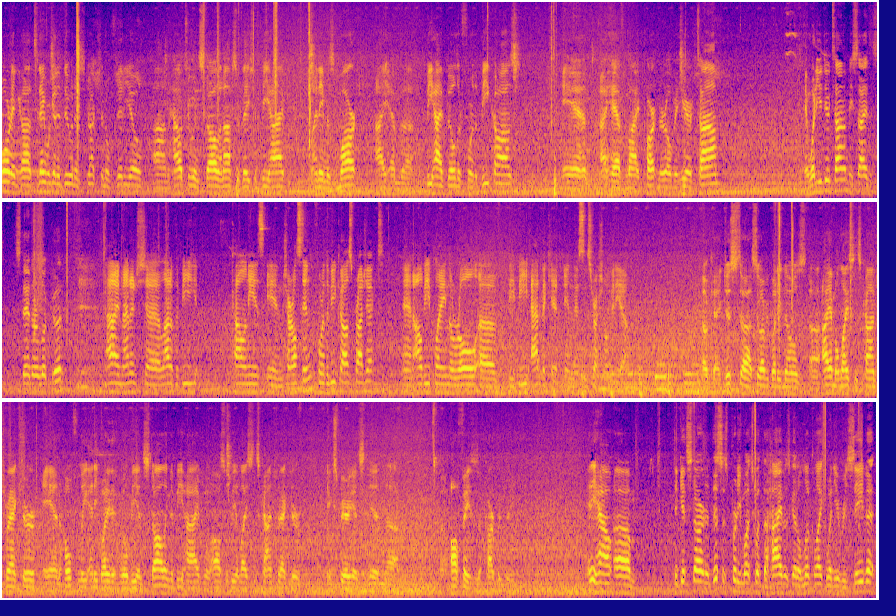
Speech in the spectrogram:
morning. Uh, today we're going to do an instructional video on how to install an observation beehive. My name is Mark. I am the beehive builder for the Bee Cause and I have my partner over here, Tom. And what do you do, Tom, besides stand there and look good? I manage uh, a lot of the bee colonies in Charleston for the Bee Cause project and I'll be playing the role of the bee advocate in this instructional video. Okay, just uh, so everybody knows, uh, I am a licensed contractor and hopefully anybody that will be installing the beehive will also be a licensed contractor experienced in uh, all phases of carpentry. Anyhow, um, to get started, this is pretty much what the hive is going to look like when you receive it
